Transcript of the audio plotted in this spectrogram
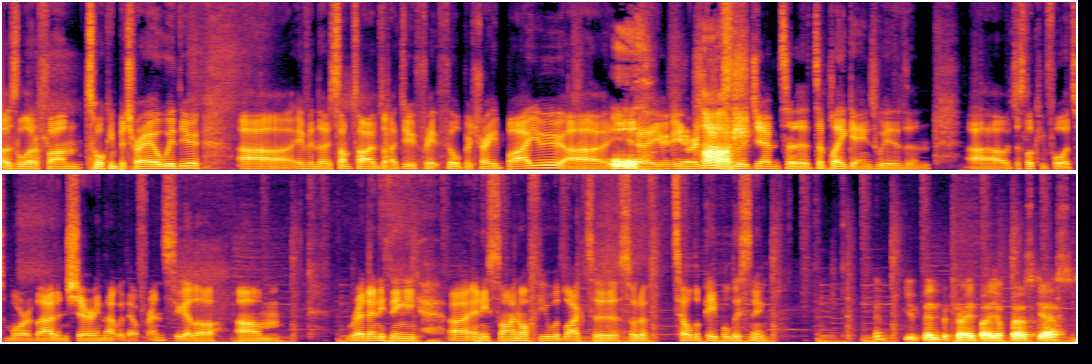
it was a lot of fun talking betrayal with you. Uh, even though sometimes I do feel betrayed by you, uh, Oh, you know, you're, you're an harsh. absolute gem to, to play games with, and uh, just looking forward to more of that and sharing that with our friends together. Um, Red, anything, uh, any sign off you would like to sort of tell the people listening? You've been betrayed by your first guest.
